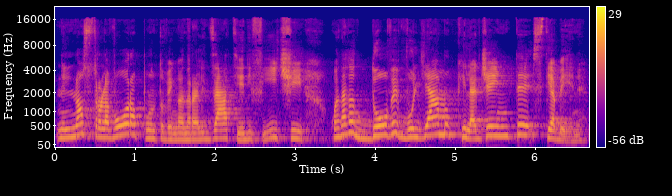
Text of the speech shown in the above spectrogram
nel nostro lavoro appunto vengano realizzati edifici, quant'altro dove vogliamo che la gente stia bene.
